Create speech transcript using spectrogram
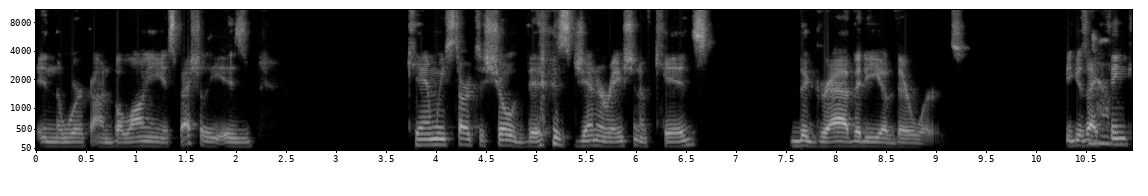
in the work on belonging, especially, is can we start to show this generation of kids the gravity of their words? Because yeah. I think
